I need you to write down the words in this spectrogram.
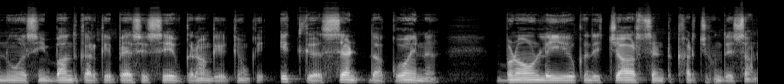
ਨੂੰ ਅਸੀਂ ਬੰਦ ਕਰਕੇ ਪੈਸੇ ਸੇਵ ਕਰਾਂਗੇ ਕਿਉਂਕਿ 1 ਸੈਂਟ ਦਾ ਕੋਇਨ ਬਣਾਉਣ ਲਈ ਉਹ ਕਹਿੰਦੇ 4 ਸੈਂਟ ਖਰਚ ਹੁੰਦੇ ਸਨ।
